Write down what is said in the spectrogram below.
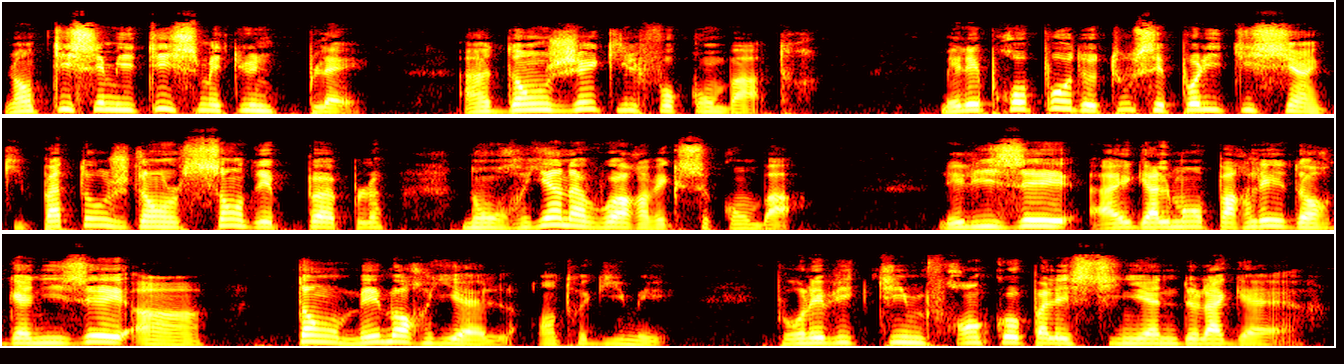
L'antisémitisme est une plaie, un danger qu'il faut combattre. Mais les propos de tous ces politiciens qui pataugent dans le sang des peuples n'ont rien à voir avec ce combat. L'Élysée a également parlé d'organiser un temps mémoriel pour les victimes franco-palestiniennes de la guerre.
